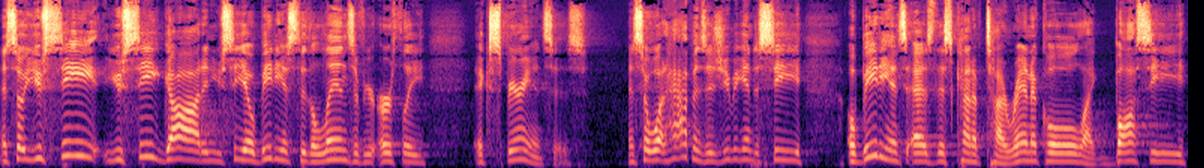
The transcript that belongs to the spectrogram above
And so you see, you see God and you see obedience through the lens of your earthly experiences. And so what happens is you begin to see obedience as this kind of tyrannical, like bossy,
